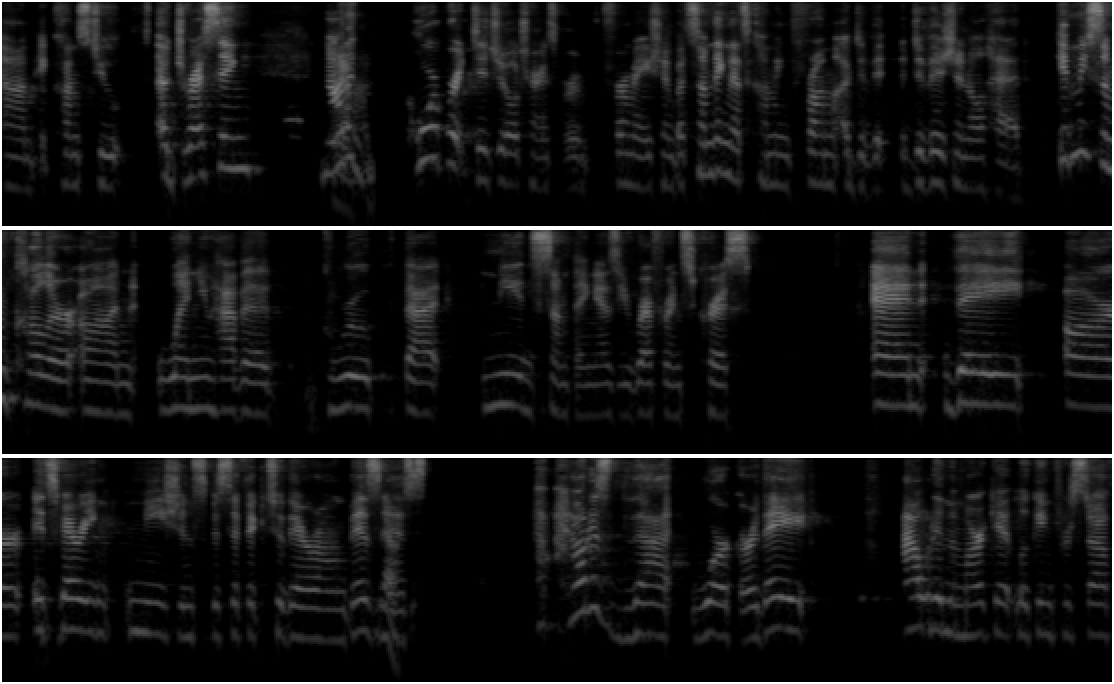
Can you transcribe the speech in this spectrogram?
um, it comes to addressing not yeah. a corporate digital transformation but something that's coming from a, div- a divisional head? Give me some color on when you have a group that needs something, as you referenced, Chris, and they are, it's very niche and specific to their own business. Yeah. How does that work? Are they out in the market looking for stuff?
